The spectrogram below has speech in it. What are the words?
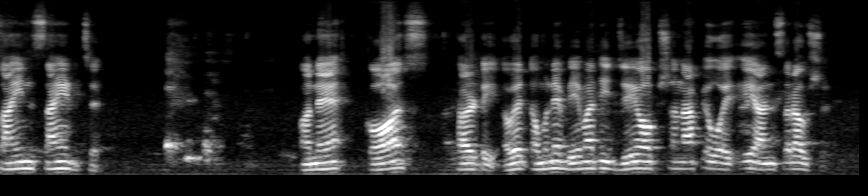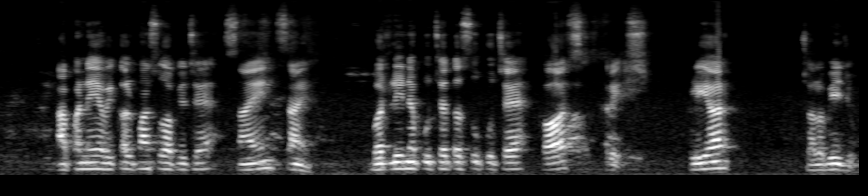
સાઈન સાઈઠ છે. અને કોસ થર્ટી હવે તમને બેમાંથી જે ઓપ્શન આપ્યો હોય એ આન્સર આવશે. આપણને એ વિકલ્પમાં શું આપ્યું છે? Sine sine. બદલીને પૂછે તો શું પૂછે? કોસ ત્રીસ. ક્લિયર ચલો બીજું.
